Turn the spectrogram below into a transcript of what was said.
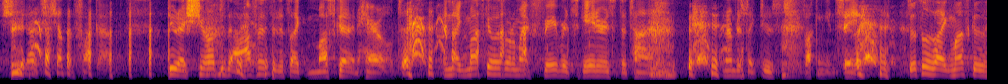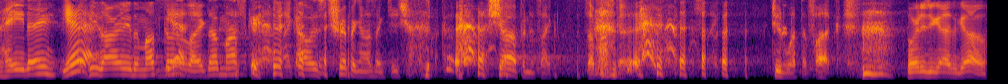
"Shut, shut the fuck up." Dude, I show up to the office and it's like Muska and Harold. And like Muska was one of my favorite skaters at the time. And I'm just like, dude, this is fucking insane. this was like Muska's heyday. Yeah. Like, he's already the Muska. Yes, like the Muska. Like I was tripping. I was like, dude, shut the fuck up. I show up and it's like the Muska. It's like, dude, what the fuck? where did you guys go?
